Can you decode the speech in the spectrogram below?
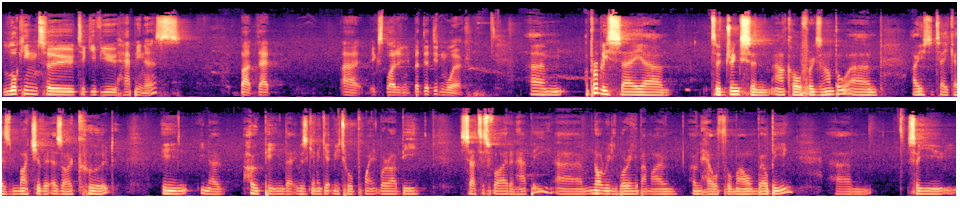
looking to to give you happiness, but that uh, exploded, but that didn't work? Um, I'd probably say um, to drinks and alcohol, for example. Um, I used to take as much of it as I could in you know hoping that it was going to get me to a point where I'd be satisfied and happy, um, not really worrying about my own own health or my own well-being. Um, so you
